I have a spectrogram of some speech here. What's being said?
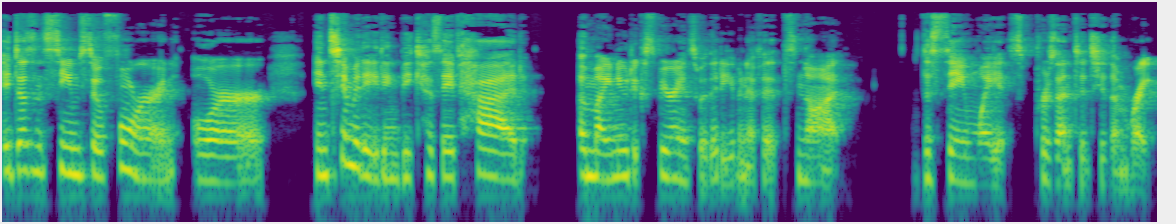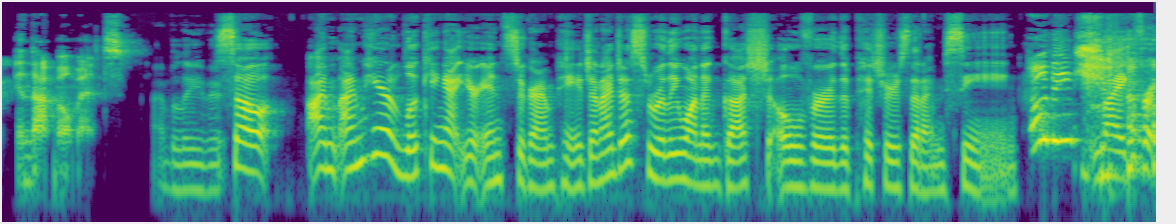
It doesn't seem so foreign or intimidating because they've had a minute experience with it even if it's not the same way it's presented to them right in that moment. I believe it. So I'm I'm here looking at your Instagram page and I just really want to gush over the pictures that I'm seeing. Oh, thank you. Like for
